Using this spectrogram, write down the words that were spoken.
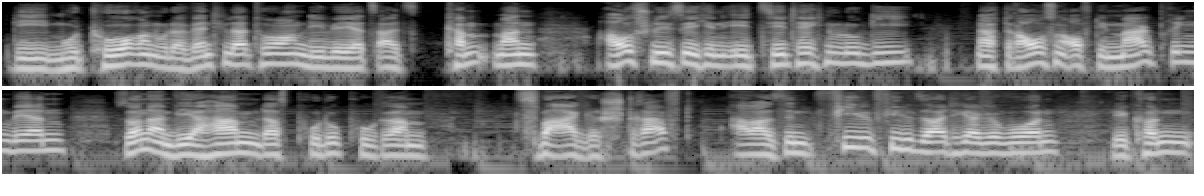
die Motoren oder Ventilatoren, die wir jetzt als Kampmann ausschließlich in EC-Technologie nach draußen auf den Markt bringen werden, sondern wir haben das Produktprogramm zwar gestrafft, aber sind viel vielseitiger geworden. Wir können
